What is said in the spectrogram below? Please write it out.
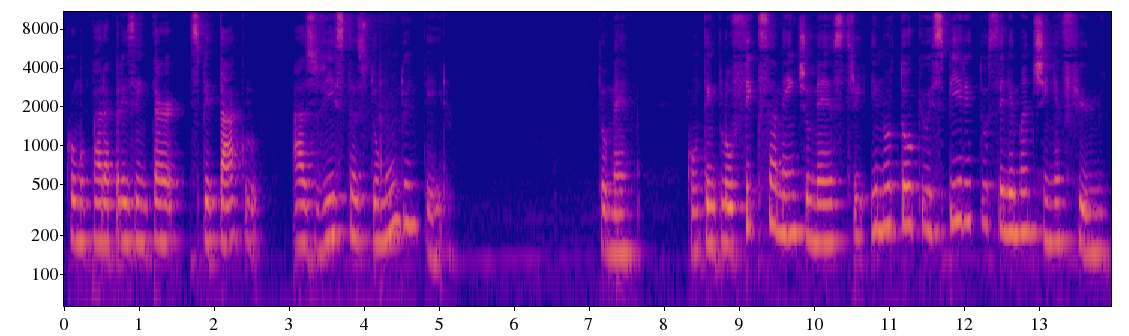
como para apresentar espetáculo às vistas do mundo inteiro. Tomé Contemplou fixamente o mestre e notou que o espírito se lhe mantinha firme.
